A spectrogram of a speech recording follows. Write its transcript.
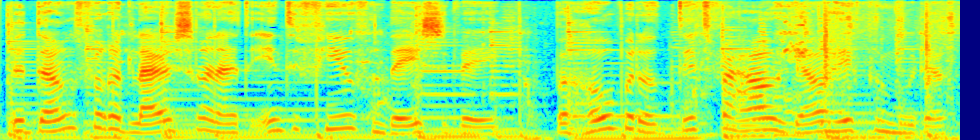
Bedankt voor het luisteren naar het interview van deze week. We hopen dat dit verhaal jou heeft bemoedigd.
